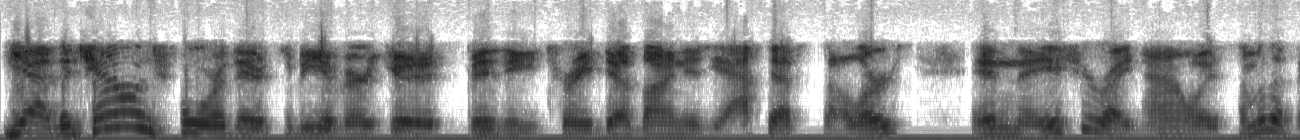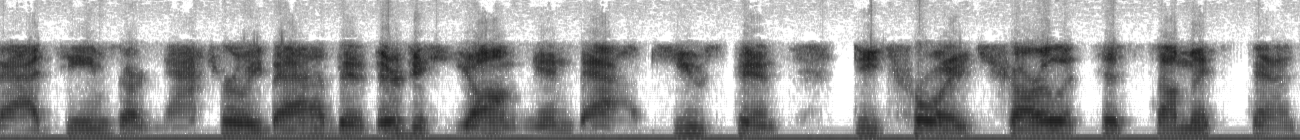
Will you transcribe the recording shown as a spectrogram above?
Yeah, the challenge for there to be a very good, busy trade deadline is you have to have sellers. And the issue right now is some of the bad teams are naturally bad. They're, they're just young and bad. Houston, Detroit, Charlotte to some extent,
